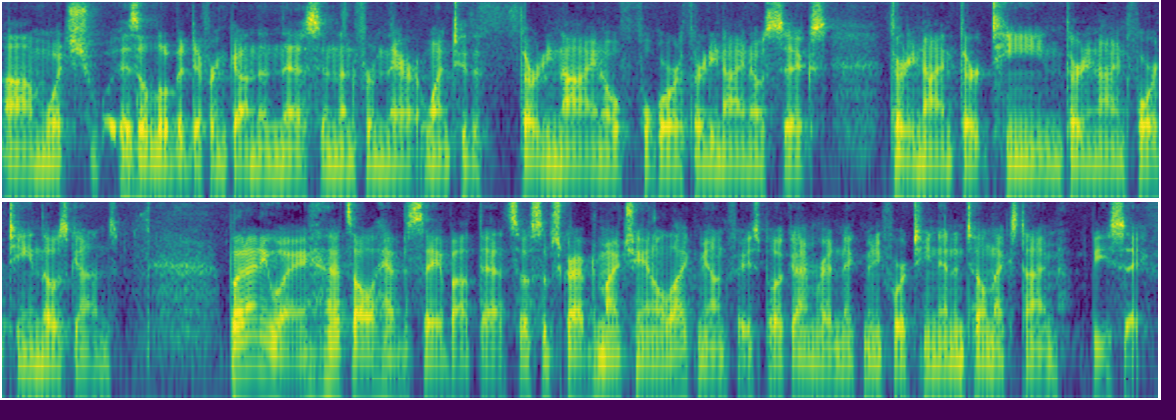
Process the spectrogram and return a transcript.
um, which is a little bit different gun than this. And then from there, it went to the 3904, 3906, 3913, 3914, those guns. But anyway, that's all I have to say about that. So subscribe to my channel, like me on Facebook. I'm Redneck Mini 14, and until next time, be safe.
